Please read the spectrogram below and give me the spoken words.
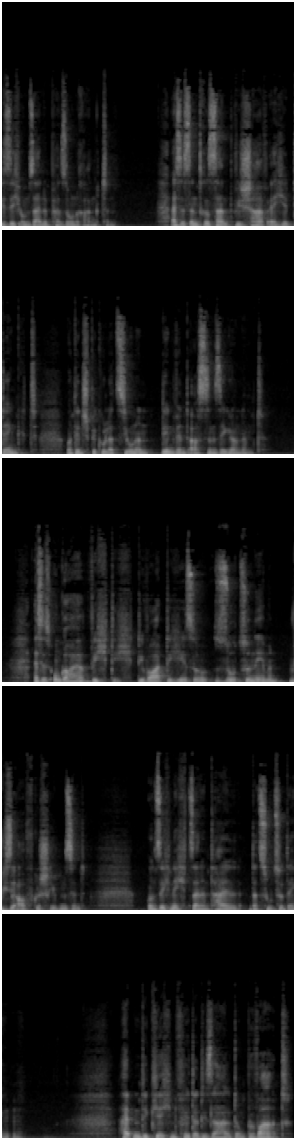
die sich um seine Person rankten. Es ist interessant, wie scharf er hier denkt und den Spekulationen den Wind aus den Segeln nimmt. Es ist ungeheuer wichtig, die Worte Jesu so zu nehmen, wie sie aufgeschrieben sind, und sich nicht seinen Teil dazu zu denken. Hätten die Kirchenväter diese Haltung bewahrt,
